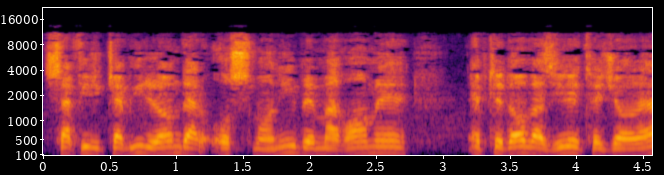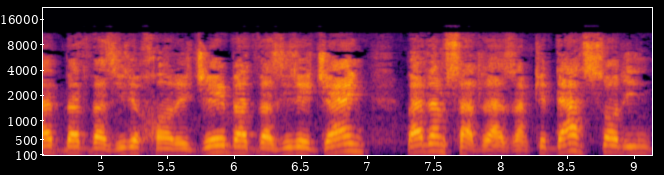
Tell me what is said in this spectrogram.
سفیر کبیر ایران در عثمانی به مقام ابتدا وزیر تجارت بعد وزیر خارجه بعد وزیر جنگ بعدم صدر اعظم که ده سال این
